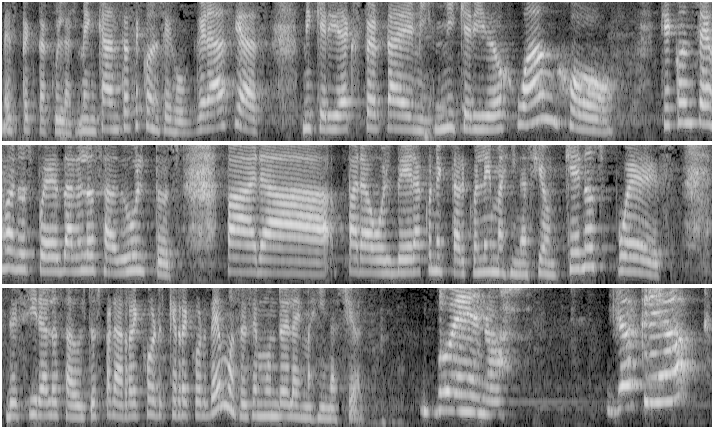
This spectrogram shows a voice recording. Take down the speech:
espectacular. Me encanta ese consejo. Gracias, mi querida experta Emi. Mi querido Juanjo. ¿Qué consejo nos puedes dar a los adultos para, para volver a conectar con la imaginación? ¿Qué nos puedes decir a los adultos para que recordemos ese mundo de la imaginación? Bueno, yo creo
